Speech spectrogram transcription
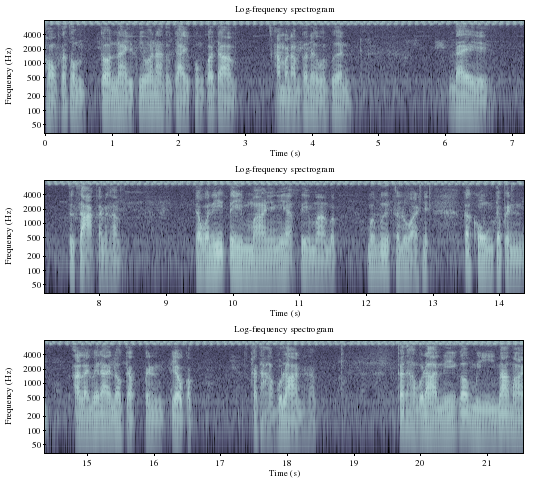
ของสะสมตัวไหนที่ว่าน่าสนใจ ผมก็จะเอามานำเสนอเพื่อนๆได้ศึกษากันนะครับ แต่วันนี้ตีมมาอย่างเงี้ยตีมมาแบบมืดๆสลัวเนี่ยก็คงจะเป็นอะไรไม่ได้นอกจากเป็นเกี่ยวกับคาถาโบราณครับ คาถาโบราณนี้ก็มีมากมาย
